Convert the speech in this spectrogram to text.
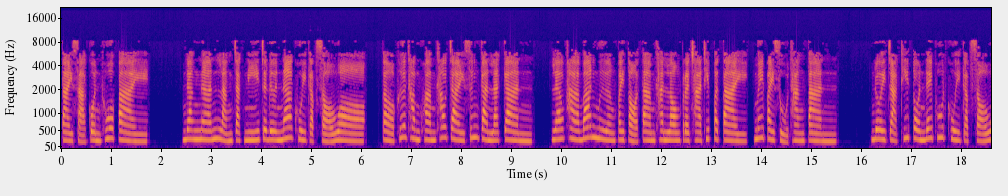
ไตยสากลทั่วไป ดังนั้นหลังจากนี้จะเดินหน้าคุยกับสว ต่อเพื่อทำความเข้าใจซึ่งกันและกัน แล้วพาบ้านเมืองไปต่อตามคันลองประชาธิปไตย ไม่ไปสู่ทางตัน โดยจากที่ตนได้พูดคุยกับสว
